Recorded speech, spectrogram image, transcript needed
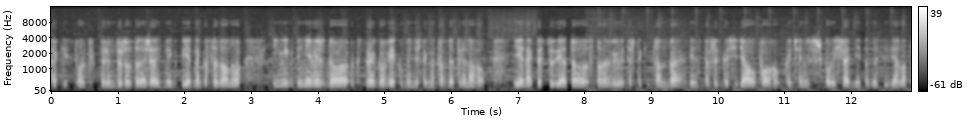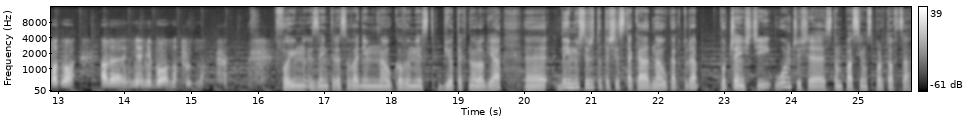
taki sport, w którym dużo zależy od jednego- sezonu i nigdy nie wiesz do którego wieku będziesz tak naprawdę trenował. I jednak te studia to stanowiły też taki plan B, więc to wszystko się działo po ukończeniu szkoły średniej, ta decyzja zapadła, ale nie, nie było ona trudna. Twoim zainteresowaniem naukowym jest biotechnologia. E, No i myślę, że to też jest taka nauka, która po części łączy się z tą pasją sportowca.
